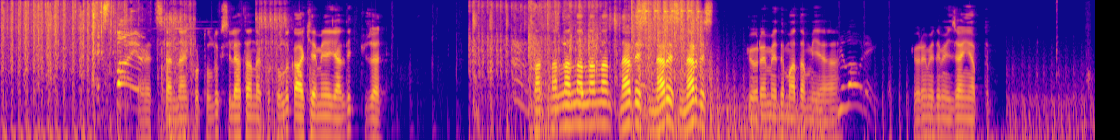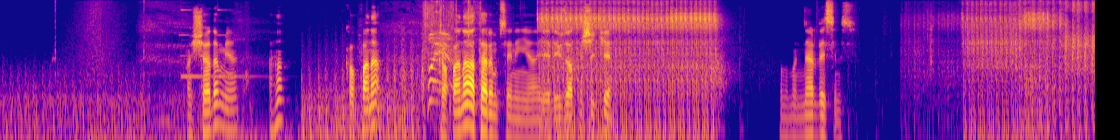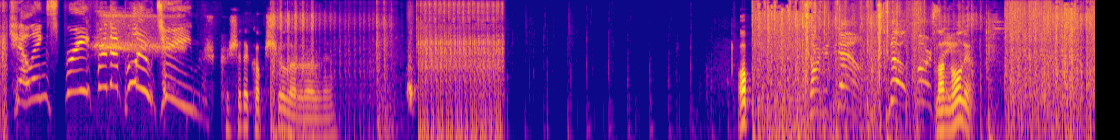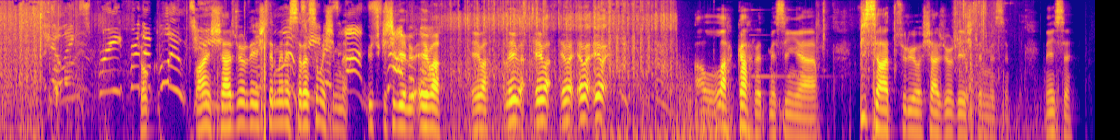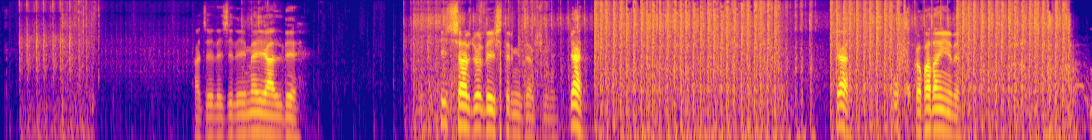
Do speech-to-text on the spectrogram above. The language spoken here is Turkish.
Evet senden kurtulduk. Silahtan da kurtulduk. AKM'ye geldik. Güzel. Lan lan lan lan lan lan. Neredesin? Neredesin? Neredesin? Göremedim adamı ya. Göremedim heyecan yaptım. Aşağıda mı ya? Aha. Kafana kafana atarım senin ya. 762. Neredesiniz? Killing spree for the blue team. Şu köşede kapışıyorlar herhalde. Hop. Lan ne oluyor? Çok-. Lan şarjör değiştirmenin sırası mı şimdi? 3 kişi geliyor. Eyvah. Eyvah. Eyvah. Eyvah. Eyvah. Eyvah. Eyvah. Allah kahretmesin ya. Bir saat sürüyor şarjör değiştirmesi. Neyse. Aceleciliğime geldi. Hiç şarjör değiştirmeyeceğim şimdi. Gel. Gel. Uf kafadan yedi.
